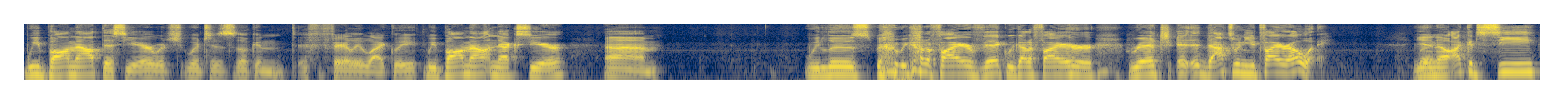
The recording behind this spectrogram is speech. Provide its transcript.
we bomb out this year, which which is looking fairly likely. We bomb out next year. Um, we lose. We got to fire Vic. We got to fire Rich. It, it- that's when you'd fire Elway. You know, I could see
